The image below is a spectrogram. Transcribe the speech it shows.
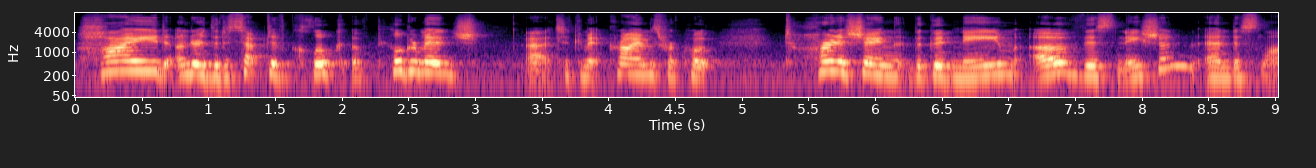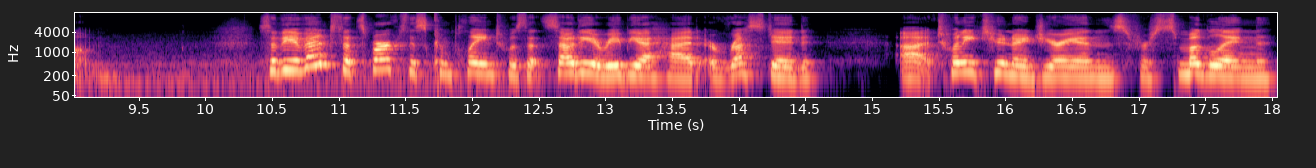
hide under the deceptive cloak of pilgrimage uh, to commit crimes were, quote, tarnishing the good name of this nation and Islam. So the event that sparked this complaint was that Saudi Arabia had arrested uh, 22 Nigerians for smuggling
